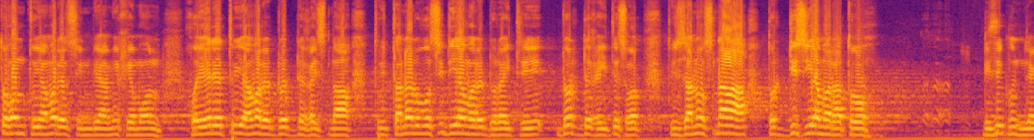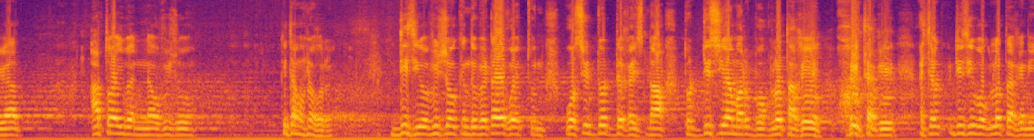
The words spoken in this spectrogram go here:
তখন তুই আমারে চিনবে, আমি কেমন? হয়ে রে, তুই আমার ডর দেখাইস না। তুই তানার ওসিদি আমার ডরাইতে ডর দেখাইতে সৎ তুই জানোস না, তোর ডিসি আমার হাত ডিসি কোন জায়গা? আতো আইবেন না, অফিসও। কিতা মনে করে? ডিসি অফিসও কিন্তু বেটাই কয় তুই ওসির ডোর দেখাইস না, তোর ডিসি আমার বগলো থাকে হয়ে থাকে। আচ্ছা ডিসি বগলো থাকেনি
